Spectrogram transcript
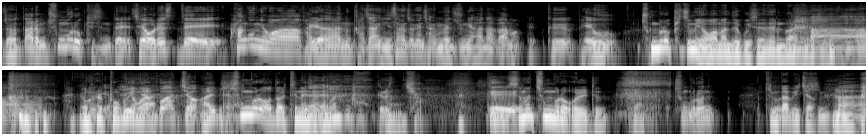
저 나름 충무로 퀴즈인데 제 어렸을 때 한국 영화 관련한 가장 인상적인 장면 중에 하나가 막 그 배우 충무로 kids면 영화 만들고 있어야 되는 거 아니에요? 지금? 아 영화를. 보고 있냐? 영화를 보았죠. 아니 네. 충무로 adult네 네. 지금은. 그렇죠. 그그 있으면 충무로 old. 충무로는 김밥이죠. 그 김밥이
